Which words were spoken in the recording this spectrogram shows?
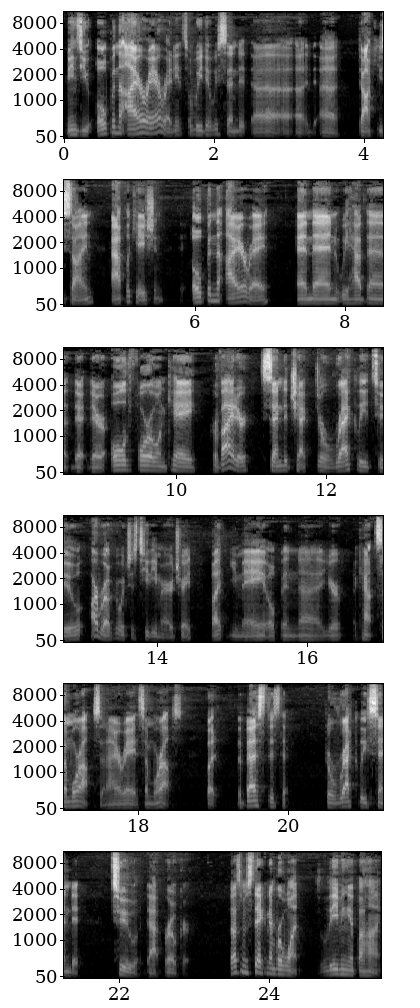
Means you open the IRA already. That's what we do. We send it uh, a, a DocuSign application, open the IRA, and then we have the, the, their old 401k provider send a check directly to our broker, which is TD Ameritrade but you may open uh, your account somewhere else, an IRA somewhere else. But the best is to directly send it to that broker. That's mistake number one, leaving it behind.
